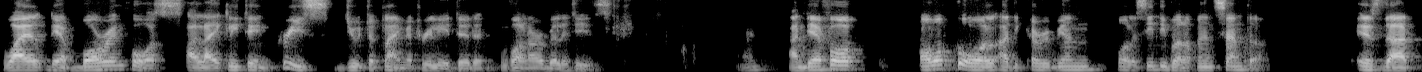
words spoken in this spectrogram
while their borrowing costs are likely to increase due to climate-related vulnerabilities. And therefore, our call at the Caribbean Policy Development Center is that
